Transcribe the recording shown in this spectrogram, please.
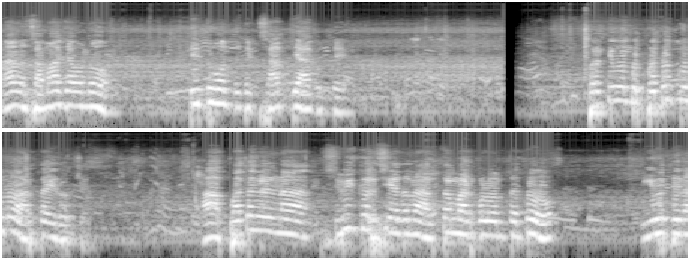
ನಾನು ಸಮಾಜವನ್ನು ತಿದ್ದುವಂಥದಕ್ಕೆ ಸಾಧ್ಯ ಆಗುತ್ತೆ. ಪ್ರತಿಯೊಂದು ಪದಕ್ಕೂ ಅರ್ಥ ಇರುತ್ತೆ. ಆ ಪದಗಳನ್ನ ಸ್ವೀಕರಿಸಿ ಅದನ್ನ ಅರ್ಥ ಮಾಡ್ಕೊಳ್ಳುವಂಥದ್ದು ಇವತ್ತಿನ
